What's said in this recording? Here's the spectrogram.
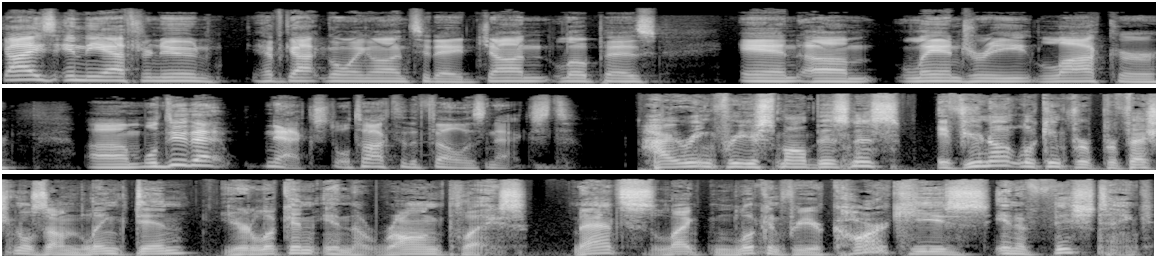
Guys in the afternoon have got going on today. John Lopez and um, Landry Locker. Um, we'll do that next. We'll talk to the fellas next. Hiring for your small business? If you're not looking for professionals on LinkedIn, you're looking in the wrong place. That's like looking for your car keys in a fish tank.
